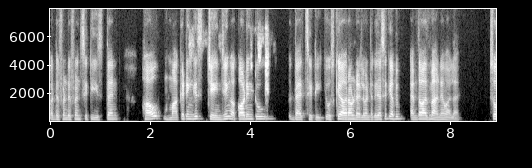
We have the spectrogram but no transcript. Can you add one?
a different different cities, then how marketing is changing according to that city कि उसके around relevant लगे जैसे कि अभी अहमदाबाद में आने वाला है so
